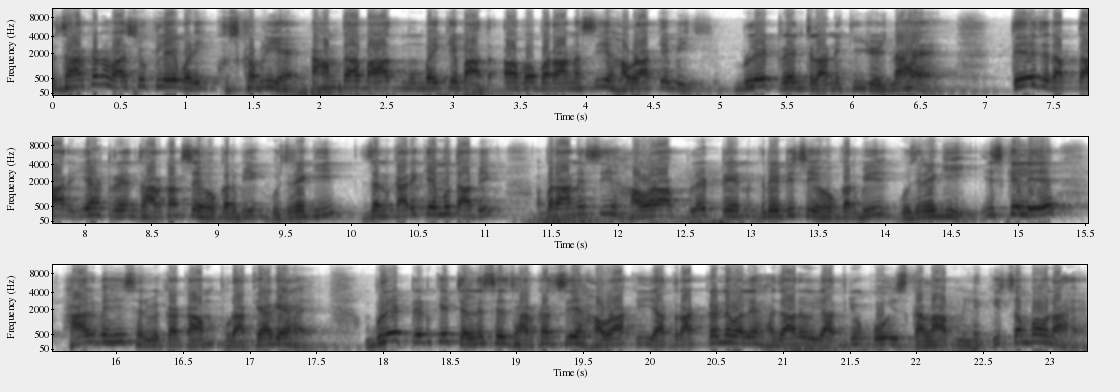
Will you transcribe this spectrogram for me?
झारखंड वासियों के लिए बड़ी खुशखबरी है। अहमदाबाद, मुंबई के बाद अब वाराणसी, हावड़ा के बीच बुलेट ट्रेन चलाने की योजना है। तेज रफ्तार, यह ट्रेन झारखंड से होकर भी गुजरेगी। जानकारी के मुताबिक, वाराणसी, हावड़ा बुलेट ट्रेन ग्रेडी से होकर भी गुजरेगी। इसके लिए हाल में ही सर्वे का काम पूरा किया गया है। बुलेट ट्रेन के चलने से झारखंड से हावड़ा की यात्रा करने वाले हज़ारों यात्रियों को इसका लाभ मिलने की संभावना है।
